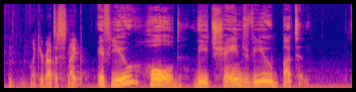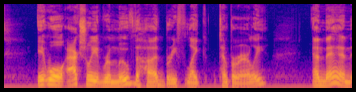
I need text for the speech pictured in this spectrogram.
like you're about to snipe. If you hold the change view button, it will actually remove the HUD brief like temporarily and then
